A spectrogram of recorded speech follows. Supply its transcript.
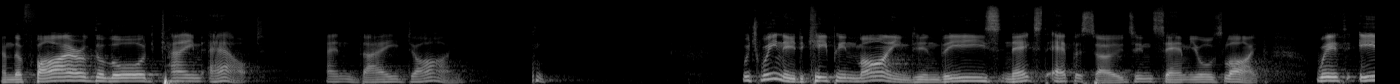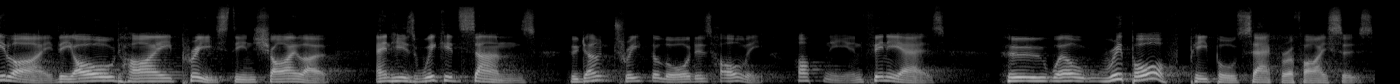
And the fire of the Lord came out, and they died which we need to keep in mind in these next episodes in Samuel's life, with Eli, the old high priest in Shiloh, and his wicked sons who don't treat the Lord as holy, Hophni and Phinehas, who, well, rip off people's sacrifices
